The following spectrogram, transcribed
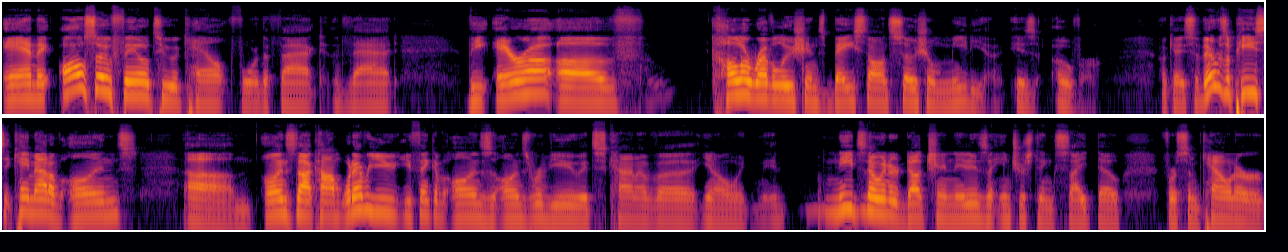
And they also failed to account for the fact that the era of color revolutions based on social media is over. Okay, so there was a piece that came out of Unz um, unz.com, whatever you, you think of Unz, Unz Review, it's kind of, uh, you know, it, it needs no introduction. It is an interesting site, though, for some counter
